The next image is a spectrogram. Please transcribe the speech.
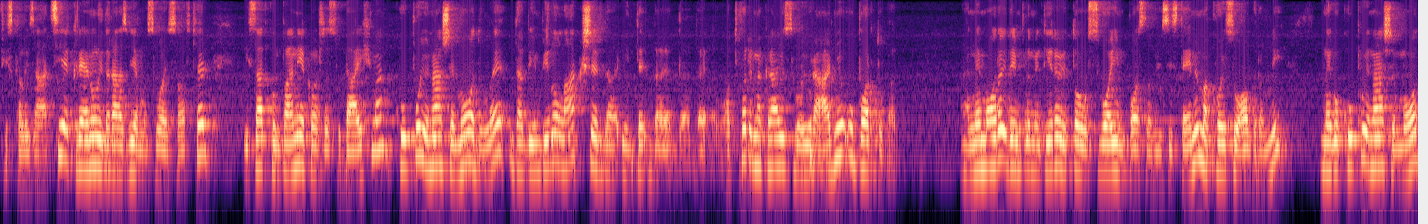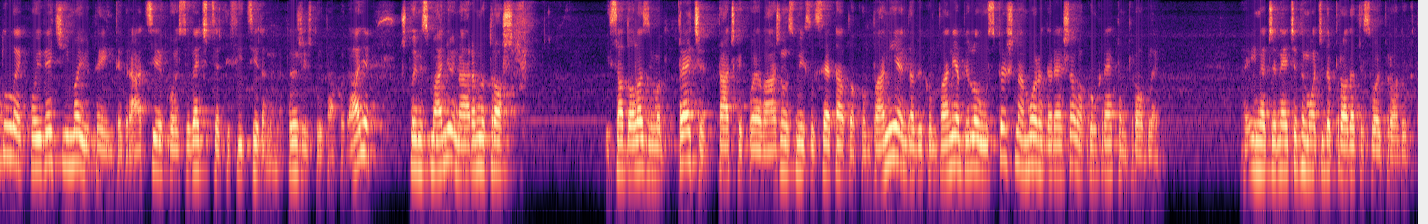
fiskalizacije, krenuli da razvijamo svoj softver i sad kompanije kao što su Deichmann kupuju naše module da bi im bilo lakše da, da, da, da otvore na kraju svoju radnju u Portugalu. Ne moraju da implementiraju to u svojim poslovnim sistemima koji su ogromni, nego kupuju naše module koji već imaju te integracije, koje su već certificirane na tržištu i tako dalje, što im smanjuje naravno trošak. I sad dolazimo do treće tačke koja je važna u smislu setupa kompanije, da bi kompanija bila uspešna mora da rešava konkretan problem. Inače nećete moći da prodate svoj produkt.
